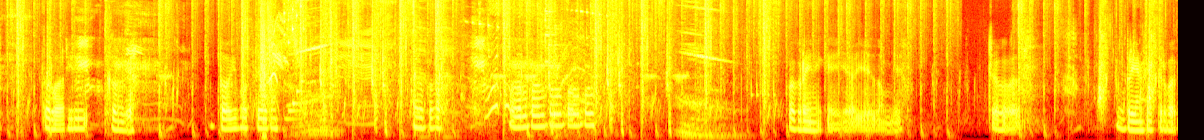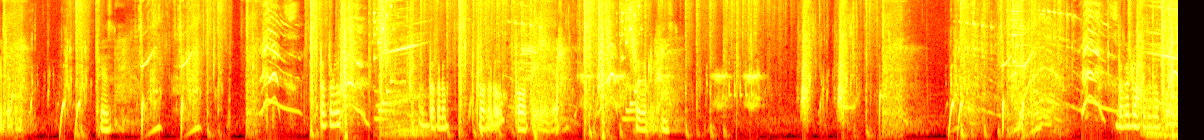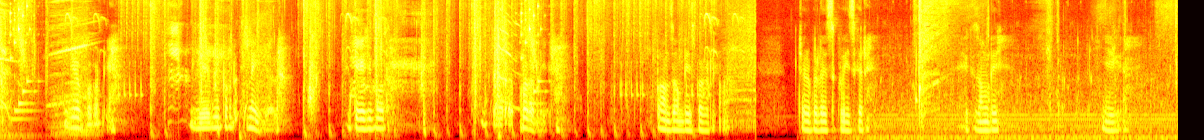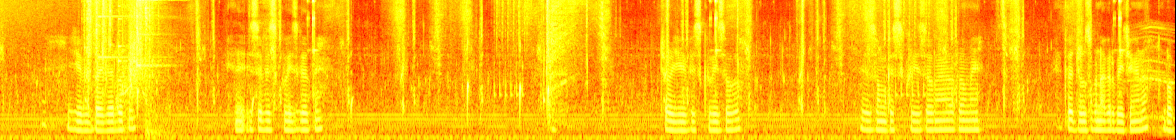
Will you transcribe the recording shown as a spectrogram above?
तलवार ही कहाँ गया? बहुत तेज है। पकड़ो। पकड़ो पकड़ो पकड़ो पकड़ो। पकड़ा ही नहीं किया यार ये जम्बी चलो बस। ब्रेन फेंक कर भाग जाते हैं। फिर पकड़ो। पकड़ो पकड़ो। बहुत तेज है यार। पकड़ लिया। पकड़ो पकड़ो पकड़ो। ये पकड़ लिया। ये भी पकड़ नहीं यार। तेज ही बहुत पकड़ लिया। पाँच जॉम्बीज पकड़ लिया चलो पहले स्क्वीज करें। एक जॉम्बी ये ये भी बैगर लोग इसे भी स्क्वीज करते हैं। चलो ये भी स्क्वीज होगा। ये जॉम्बी स्क्वीज हो गए और हमें इनका जूस बनाकर बेचेंगे ना। लोग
